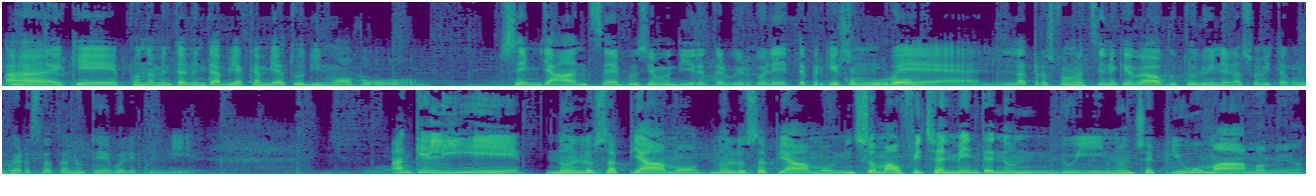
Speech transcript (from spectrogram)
eh. eh, che fondamentalmente abbia cambiato di nuovo sembianze, possiamo dire tra virgolette, perché Di comunque eh, la trasformazione che aveva avuto lui nella sua vita comunque era stata notevole, quindi anche lì non lo sappiamo, non lo sappiamo. Insomma, ufficialmente non- lui non c'è più, ma Mamma mia.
